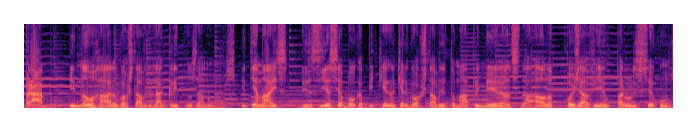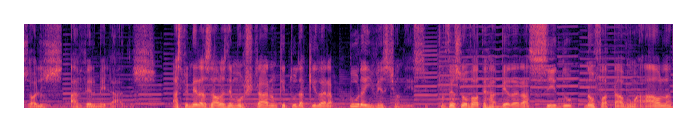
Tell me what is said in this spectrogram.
brabo e não raro gostava de dar grito nos alunos. E tinha mais, dizia-se a boca pequena que ele gostava de tomar a primeira antes da aula, pois já vinha para o liceu com os olhos avermelhados. As primeiras aulas demonstraram que tudo aquilo era pura invencionice. O professor Walter Rabelo era assíduo, não faltava uma aula,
